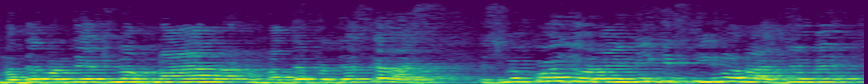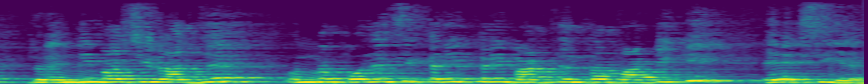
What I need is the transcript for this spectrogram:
मध्य प्रदेश में अपनाया मध्य प्रदेश का राजस्थान इसमें कोई दो राय नहीं कि तीनों राज्यों में जो हिंदी भाषी राज्य है उनमें पॉलिसी करीब करीब भारतीय जनता पार्टी की एक सी है।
